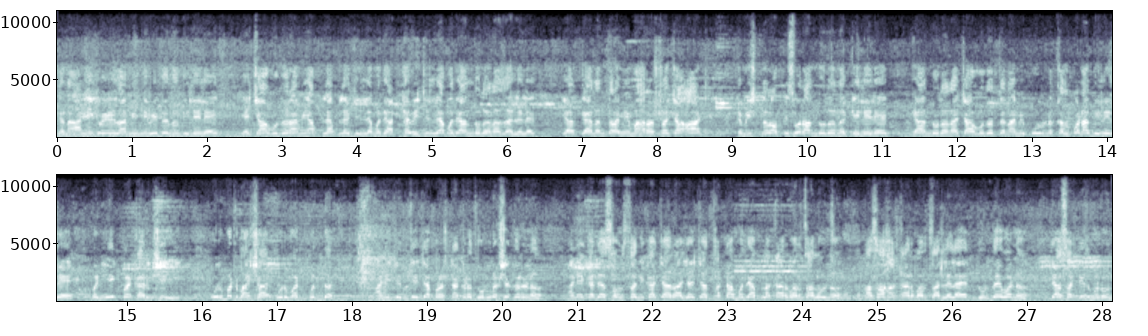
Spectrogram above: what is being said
त्यांना अनेक वेळेला आम्ही निवेदनं दिलेले आहेत. याच्या अगोदर आम्ही आपल्या आपल्या जिल्ह्यामध्ये अठ्ठावीस जिल्ह्यामध्ये आंदोलनं झालेले आहेत. या त्यानंतर आम्ही महाराष्ट्राच्या आठ कमिशनर ऑफिसवर आंदोलनं केलेले आहेत. ह्या आंदोलनाच्या अगोदर त्यांना आम्ही पूर्ण कल्पना दिलेली आहे. पण एक प्रकारची उर्मट भाषा उर्मट पद्धत आणि जनतेच्या प्रश्नाकडे दुर्लक्ष करणं आणि एखाद्या संस्थानिकाच्या राजाच्या थटामध्ये आपला कारभार चालवणं असा हा कारभार चाललेला आहे. दुर्दैवानं त्यासाठीच म्हणून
